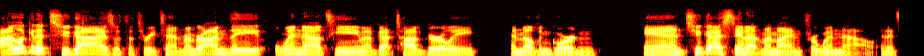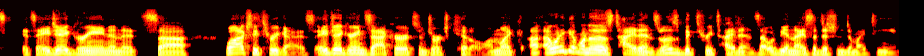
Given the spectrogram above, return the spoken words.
I'm looking at two guys with the three ten. Remember, I'm the win now team. I've got Todd Gurley and Melvin Gordon and two guys stand out in my mind for win now, and it's it's AJ Green and it's uh, well actually three guys: AJ Green, Zach Ertz, and George Kittle. I'm like, I, I want to get one of those tight ends, one of those big three tight ends. That would be a nice addition to my team.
